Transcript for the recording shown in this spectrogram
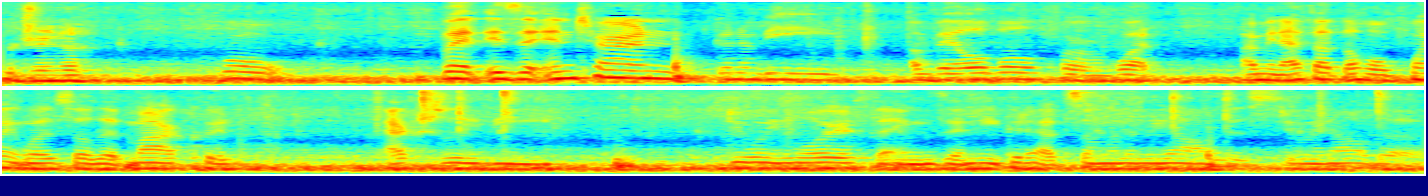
Regina? Well, but is the intern going to be available for what? I mean, I thought the whole point was so that Mark could actually be doing lawyer things and he could have someone in the office doing all the,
